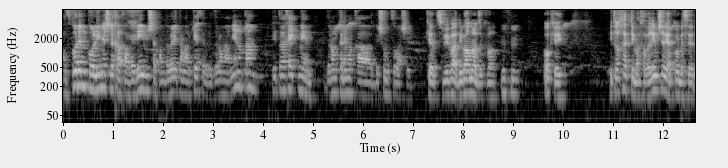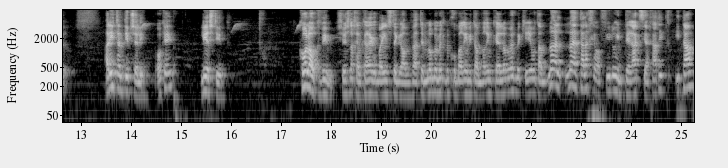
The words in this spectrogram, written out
אז קודם כל, אם יש לך חברים שאתה מדבר איתם על כסף וזה לא מעניין אותם, תתרחק מהם. זה לא מקדם אותך בשום צורה שהיא. כן, סביבה, דיברנו על זה כבר. אוקיי. התרחקתי מהחברים שלי, הכל בסדר. אני אתן טיפ שלי, אוקיי? לי יש טיפ. כל העוקבים שיש לכם כרגע באינסטגרם ואתם לא באמת מחוברים איתם, דברים כאלה, לא באמת מכירים אותם, לא, לא הייתה לכם אפילו אינטראקציה אחת אית- איתם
